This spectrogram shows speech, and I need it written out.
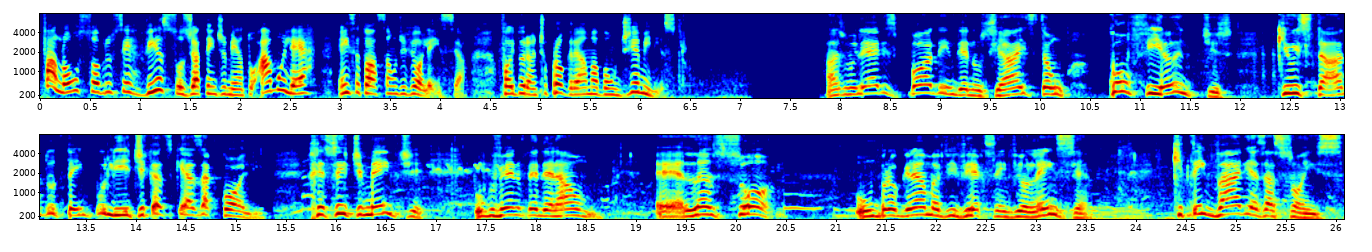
falou sobre os serviços de atendimento à mulher em situação de violência. Foi durante o programa Bom Dia Ministro. As mulheres podem denunciar, estão confiantes que o Estado tem políticas que as acolhe. Recentemente, o governo federal é, lançou um programa Viver Sem Violência que tem várias ações.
